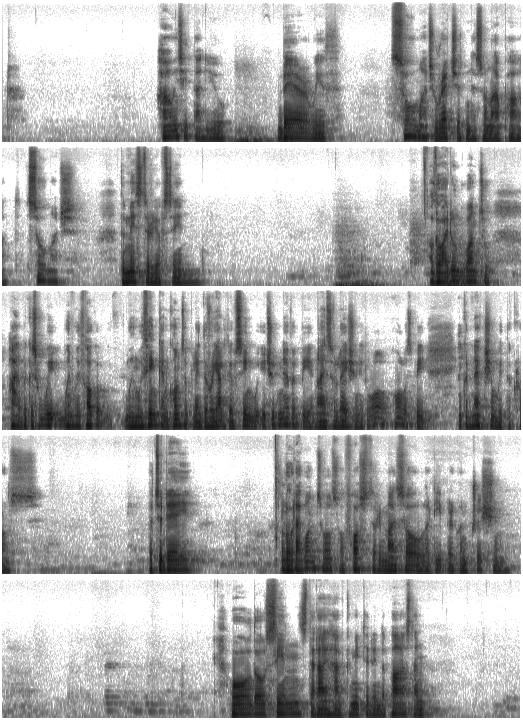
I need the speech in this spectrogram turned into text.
How is it that you bear with so much wretchedness on our part, so much the mystery of sin? Although I don't want to hide, because we, when we talk, when we think and contemplate the reality of sin, it should never be in isolation. It will always be in connection with the cross. But today, Lord, I want to also foster in my soul a deeper contrition all those sins that I have committed in the past and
